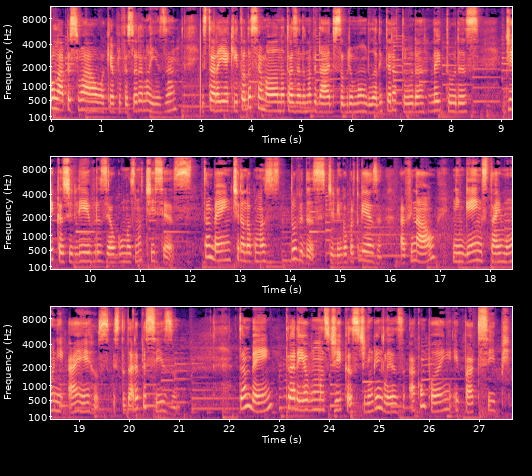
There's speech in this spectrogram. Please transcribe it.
Olá pessoal, aqui é a professora Heloísa. Estarei aqui toda semana trazendo novidades sobre o mundo da literatura, leituras, dicas de livros e algumas notícias. Também tirando algumas dúvidas de língua portuguesa. Afinal, ninguém está imune a erros. Estudar é preciso. Também trarei algumas dicas de língua inglesa. Acompanhe e participe.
